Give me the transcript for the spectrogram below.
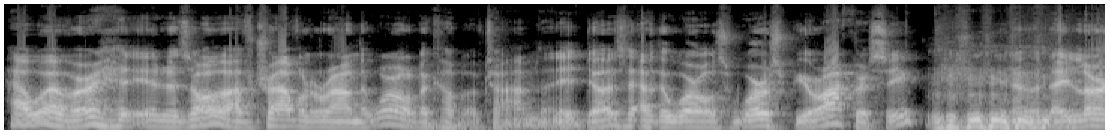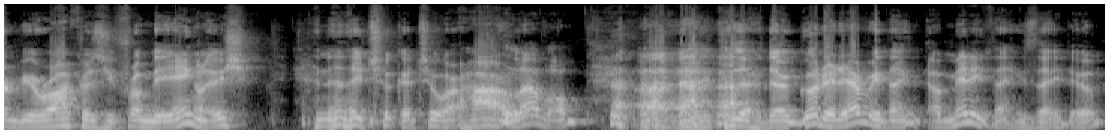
However, it is all I've traveled around the world a couple of times, and it does have the world's worst bureaucracy. you know, they learned bureaucracy from the English, and then they took it to a higher level. Uh, they're, they're, good at everything, uh, many things they do.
